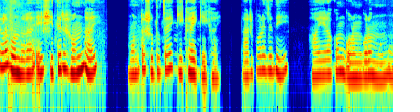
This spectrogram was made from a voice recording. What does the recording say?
হ্যালো বন্ধুরা, এই শীতের সন্ধ্যায় মনটা শুধু চায় কী খাই কী খাই তারপরে যদি হয় এরকম গরম গরম মোমো,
